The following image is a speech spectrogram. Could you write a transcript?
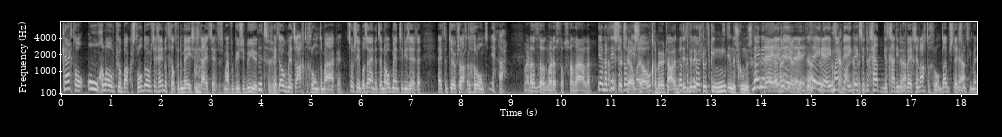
krijgt al ongelooflijk veel bakken stront over zich heen. Dat geldt voor de meeste scheidsrechters. Maar voor Buuk heeft ook met zijn achtergrond te maken. Zo simpel zijn. Het zijn een hoop mensen die zeggen... hij heeft een Turkse achtergrond. Ja, maar dat, is toch, maar dat is toch schandalig? Ja, maar dat, is, dat is zo. Het gebeurt. Nou, dit wil ik Sloetski niet in de schoenen schuiven. Nee, nee, nee. nee, nee, nee, nee maar nee, dit gaat, dit gaat niet vanwege zijn achtergrond. Daar slecht Sloetski mee.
